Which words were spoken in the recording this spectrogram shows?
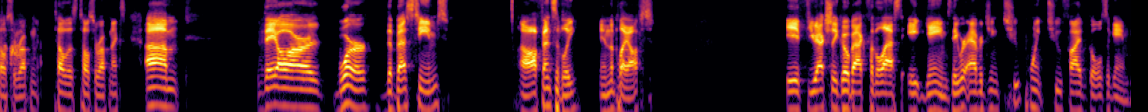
Tulsa Roughneck, tell us Tulsa Roughnecks. Um, they are were the best teams uh, offensively in the playoffs. If you actually go back for the last eight games, they were averaging 2.25 goals a game.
